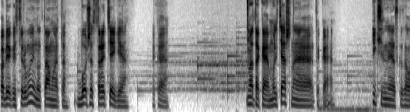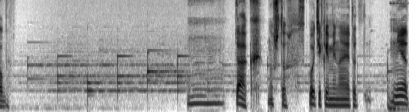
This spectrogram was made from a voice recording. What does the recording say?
побег из тюрьмы, но там это больше стратегия такая. Ну, такая мультяшная, такая пиксельная, я сказал бы. Так, ну что, с котиками на этот... Нет,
